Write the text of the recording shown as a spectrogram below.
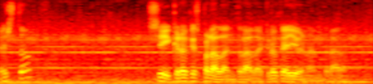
¿Esto? Sí, creo que es para la entrada. Creo que hay una entrada.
